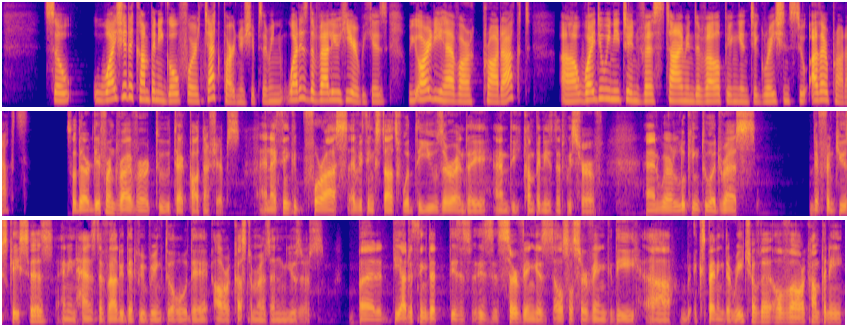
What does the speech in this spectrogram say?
So, why should a company go for tech partnerships? I mean, what is the value here? Because we already have our product. Uh, why do we need to invest time in developing integrations to other products? So, there are different drivers to tech partnerships. And I think for us, everything starts with the user and the and the companies that we serve and we're looking to address different use cases and enhance the value that we bring to the, our customers and users. But the other thing that is, is serving is also serving the uh, expanding the reach of the of our company,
